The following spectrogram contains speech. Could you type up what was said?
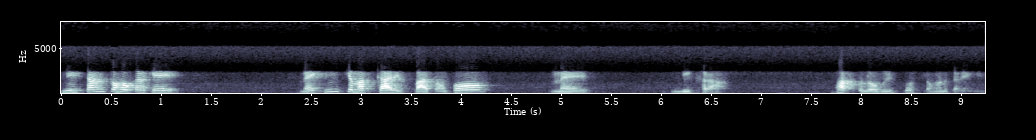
निशंक होकर के, मैं इन चमत्कारित बातों को मैं लिख रहा भक्त लोग इसको श्रवण करेंगे।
